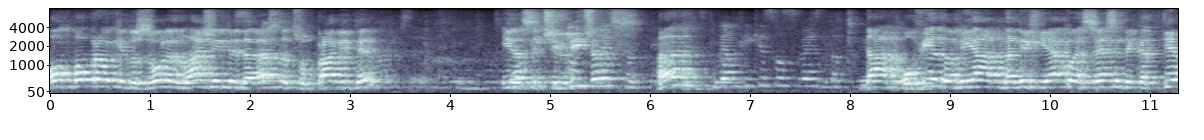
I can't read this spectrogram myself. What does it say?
Он поправо ќе дозволи лажните да растат со правите и да се чивличат. А? Велики со. Да, овие да влијаат на нив, иако е свесен дека тие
